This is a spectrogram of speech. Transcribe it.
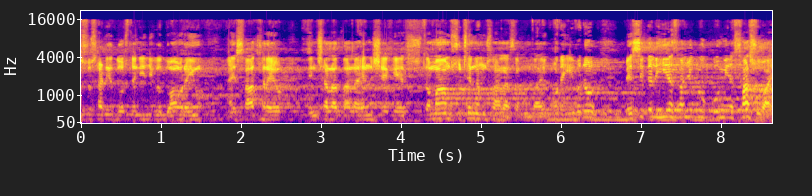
سوسائٹی دوست دعاؤں رہیوں ساتھ رہے ان شاء تعالیٰ ان شے کے تمام سٹے نما سب یہ قومی اثاث ہے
